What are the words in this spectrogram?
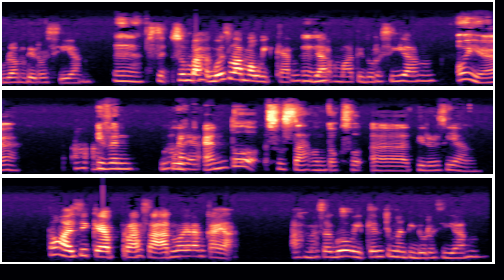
belum tidur siang. Mm. Sumpah gue selama weekend Mm-mm. jarang banget tidur siang. Oh ya, Uh-uh. even kayak weekend tuh susah untuk eh, tidur siang. tau gak sih kayak perasaan lo yang kayak ah masa gue weekend cuma tidur siang.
